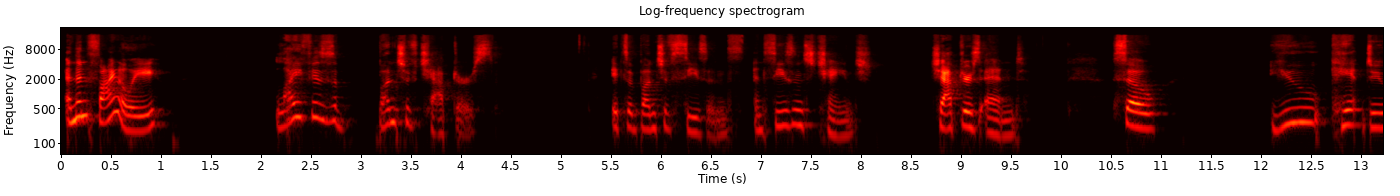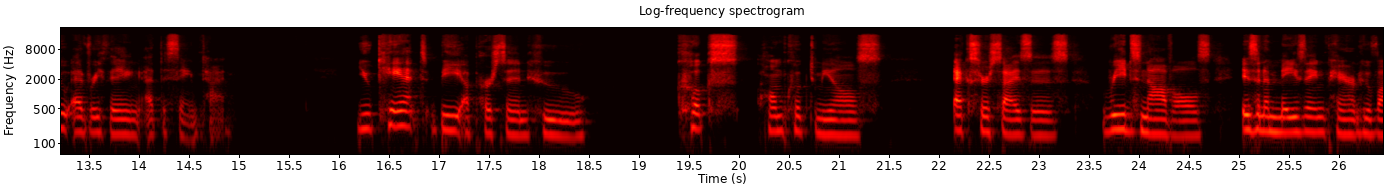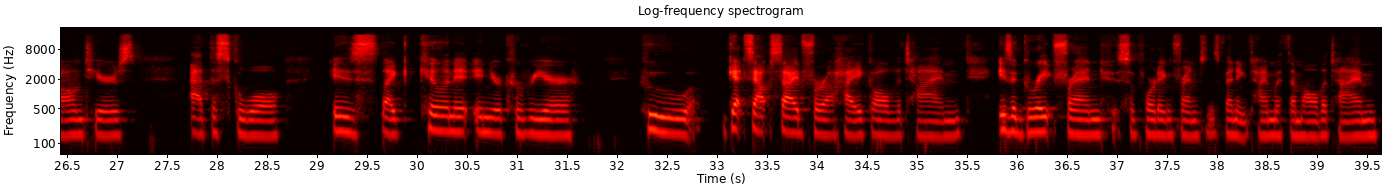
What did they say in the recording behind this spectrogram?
And then finally, life is a bunch of chapters. It's a bunch of seasons, and seasons change, chapters end. So you can't do everything at the same time. You can't be a person who cooks home cooked meals, exercises, reads novels, is an amazing parent who volunteers at the school, is like killing it in your career, who gets outside for a hike all the time, is a great friend supporting friends and spending time with them all the time,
